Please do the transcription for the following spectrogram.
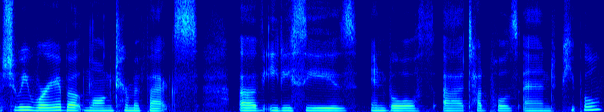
Should we worry about long term effects of EDCs in both uh, tadpoles and people?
